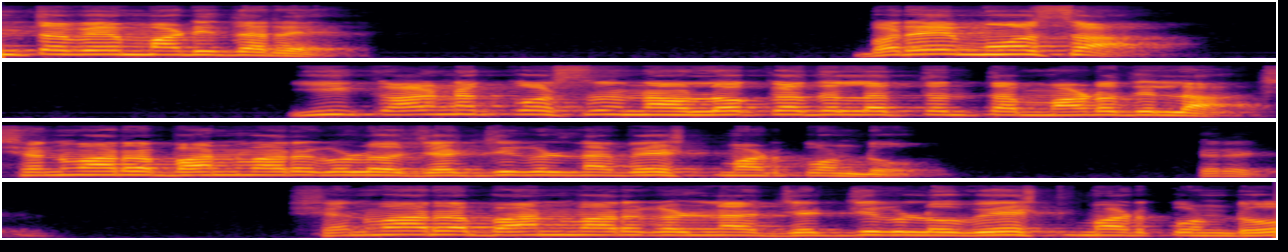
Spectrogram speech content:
ಇಂಥವೇ ಮಾಡಿದ್ದಾರೆ. ಬರೇ ಮೋಸ. ಈ ಕಾರಣಕ್ಕೋಸ್ಕರ ನಾವು ಲೋಕದಲ್ಲಿ ಅತ್ತಂತ ಅಂತ ಮಾಡೋದಿಲ್ಲ. ಶನಿವಾರ ಭಾನುವಾರಗಳು ಜಡ್ಜಿಗಳನ್ನ ವೇಸ್ಟ್ ಮಾಡ್ಕೊಂಡು. ಕರೆಕ್ಟ್ ಶನಿವಾರ ಭಾನುವಾರಗಳನ್ನ ಜಡ್ಜಿಗಳು ವೇಸ್ಟ್ ಮಾಡಿಕೊಂಡು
